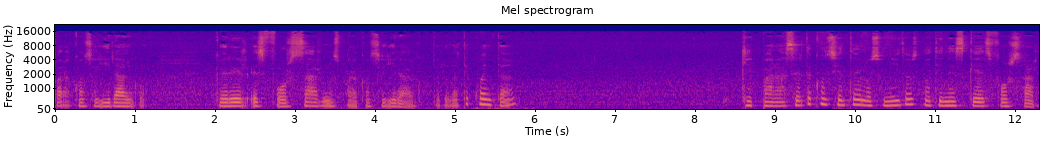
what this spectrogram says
para conseguir algo, querer esforzarnos para conseguir algo, pero date cuenta que para hacerte consciente de los sonidos no tienes que esforzarte.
